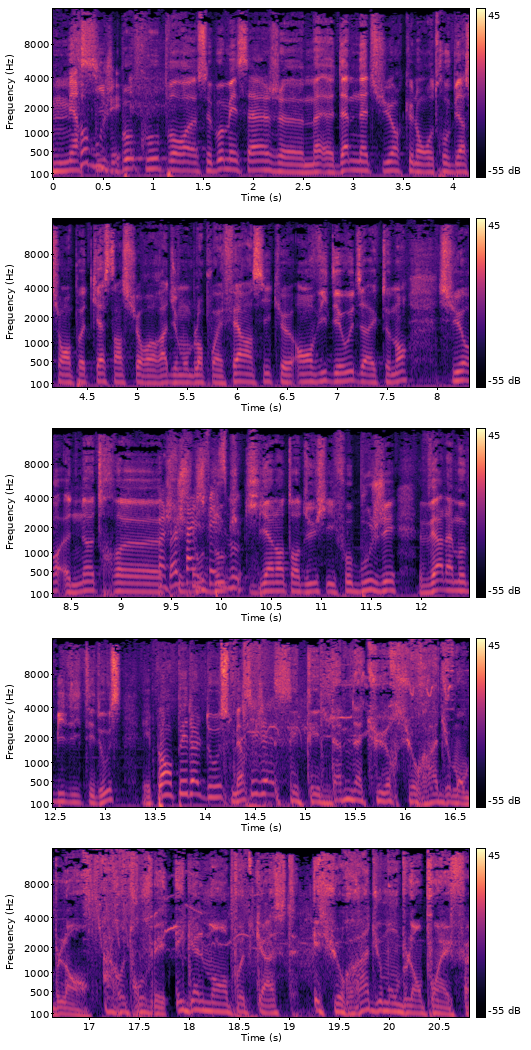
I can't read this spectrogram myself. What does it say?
merci beaucoup pour euh, ce beau message, euh, ma- Dame Nature, que l'on retrouve bien sûr en podcast hein, sur euh, radiomontblanc.fr ainsi qu'en vidéo directement sur notre euh, Page page. Facebook. Bien entendu, il faut bouger vers la mobilité douce et pas en pédale douce. Merci Jess. C'était Dame Nature sur Radio Mont Blanc. À retrouver également en podcast et sur radiomontblanc.fr.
